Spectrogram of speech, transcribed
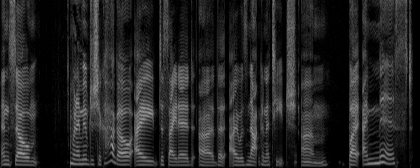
And so when I moved to Chicago, I decided uh, that I was not going to teach. Um, but I missed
